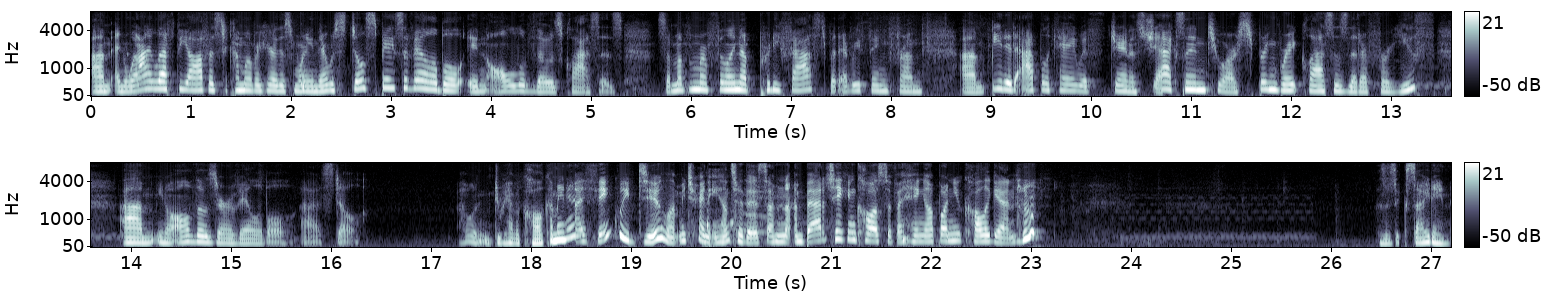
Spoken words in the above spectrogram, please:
Um, and when I left the office to come over here this morning, there was still space available in all of those classes. Some of them are filling up pretty fast, but everything from um, beaded applique with Janice Jackson to our spring break classes that are for youth, um, you know, all of those are available uh, still. Oh, and do we have a call coming in? I think we do. Let me try and answer this. I'm, not, I'm bad at taking calls, so if I hang up on you, call again. This is exciting.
